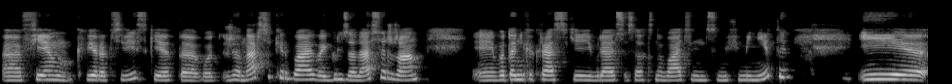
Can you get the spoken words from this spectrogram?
Э, фем-квир-активистки, это вот Жанар Секербаева и Гульзада Сержан. И вот они как раз-таки являются соосновательницами феминиты. И э,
